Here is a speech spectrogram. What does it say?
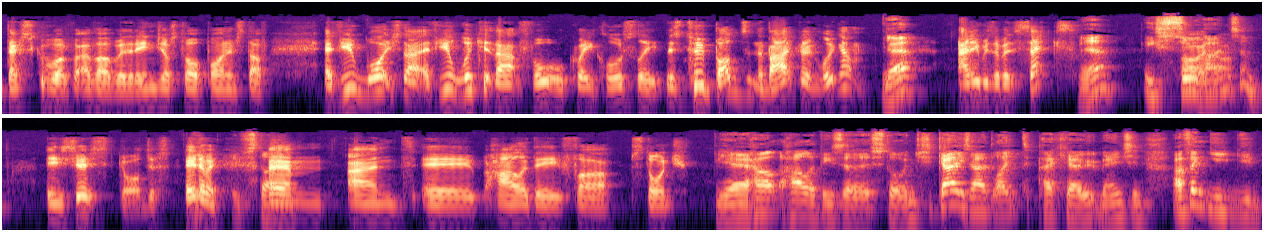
disco or whatever with Rangers top on and stuff. If you watch that, if you look at that photo quite closely, there's two birds in the background. Look at him. Yeah and he was about six. Yeah, he's so oh, handsome. No. He's just gorgeous. Anyway, um, and uh, Halliday for staunch. Yeah, Halliday's a staunch. Guys, I'd like to pick out, mention. I think you, you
